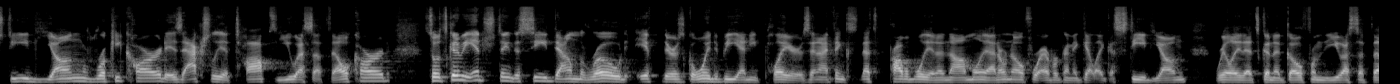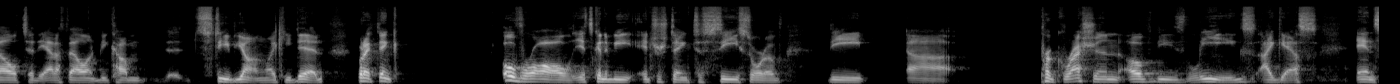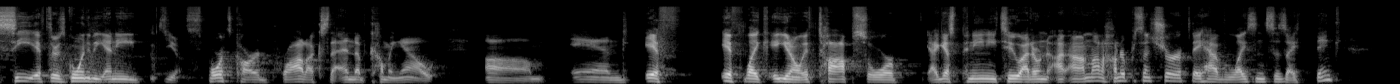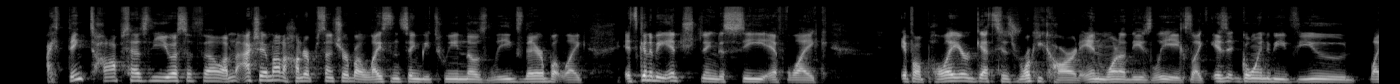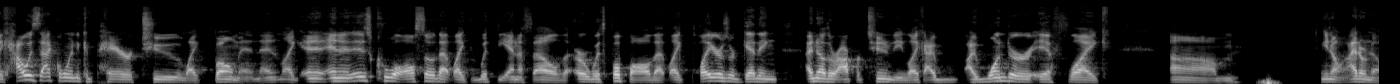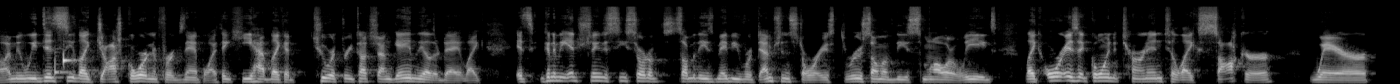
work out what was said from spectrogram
Steve Young rookie card is actually a top USFL card, so it's going to be interesting to see down the road if there's going to be any players, and I think that's probably an anomaly. I don't know if we're ever going to get like a Steve Young really that's going to go from the USFL to the NFL and become uh, Steve Young like he did, but I think overall it's going to be interesting to see sort of the uh progression of these leagues, I guess, and see if there's going to be any you know, sports card products that end up coming out. Um, and if if like you know if Topps or I guess Panini too, I don't I, I'm not 100 percent sure if they have licenses. I think I think Topps has the USFL. I'm not actually I'm not 100 percent sure about licensing between those leagues there, but like it's going to be interesting to see if like if a player gets his rookie card in one of these leagues, like, is it going to be viewed like how is that going to compare to like Bowman? And like, and, and it is cool also that like with the NFL or with football that like players are getting another opportunity. Like, I I wonder if like, um, you know, I don't know. I mean, we did see like Josh Gordon, for example. I think he had like a two or three touchdown game the other day. Like, it's going to be interesting to see sort of some of these maybe redemption stories through some of these smaller leagues. Like, or is it going to turn into like soccer where,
